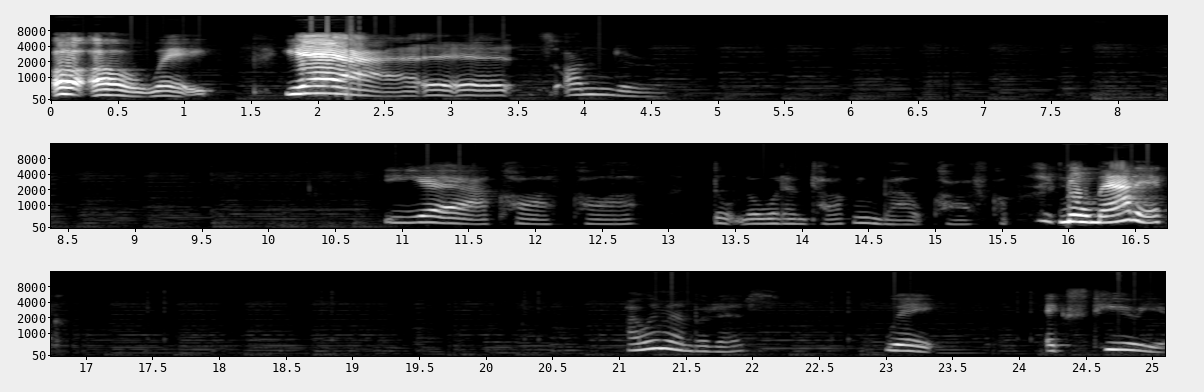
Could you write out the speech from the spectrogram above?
Oh, oh, wait. Yeah, it's under. Yeah, cough, cough. Don't know what I'm talking about, cough, cough. Nomadic! I remember this. Wait. Exterior.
